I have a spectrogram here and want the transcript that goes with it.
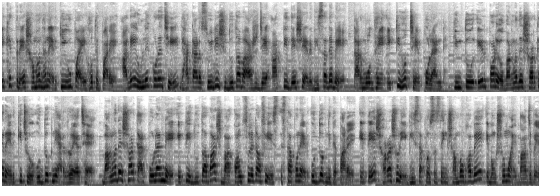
এক্ষেত্রে সমাধানের কি উপায় হতে পারে? আগেই উল্লেখ করেছি ঢাকার সুইডিশ দূতাবাস যে আটটি দেশের ভিসা দেবে, তার মধ্যে একটি হচ্ছে পোল্যান্ড। কিন্তু এরপরেও বাংলাদেশ সরকারের কিছু উদ্যোগ নেয়ার রয়েছে। বাংলাদেশ সরকার পোল্যান্ডে একটি দূতাবাস বা কনসুলেট অফিস স্থাপনের উদ্যোগ নিতে পারে। এতে সরাসরি ভিসা প্রসেসিং সম্ভব হবে এবং সময় বাঁচবে।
